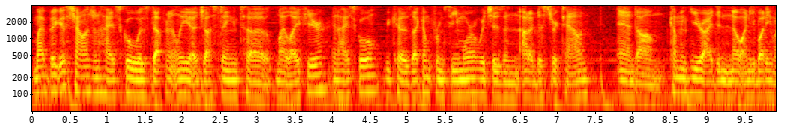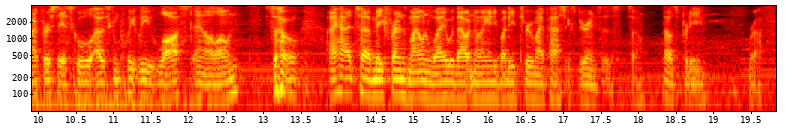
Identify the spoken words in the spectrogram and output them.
My biggest challenge in high school was definitely adjusting to my life here in high school because I come from Seymour, which is an out-of-district town. And um, coming here, I didn't know anybody my first day of school. I was completely lost and alone. So I had to make friends my own way without knowing anybody through my past experiences. So that was pretty rough.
